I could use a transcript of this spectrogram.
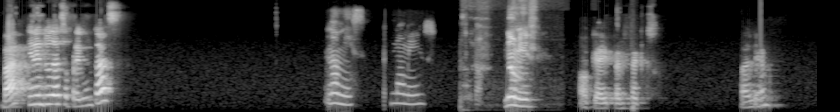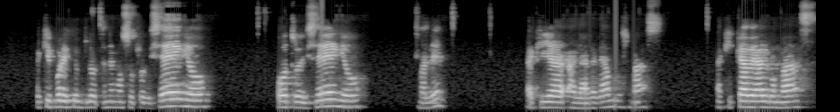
¿Va? ¿Tienen dudas o preguntas? No, Miss. No, Miss. No, Miss. Ok, perfecto. ¿Vale? Aquí, por ejemplo, tenemos otro diseño, otro diseño, ¿vale? Aquí ya alargamos más. Aquí cabe algo más.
